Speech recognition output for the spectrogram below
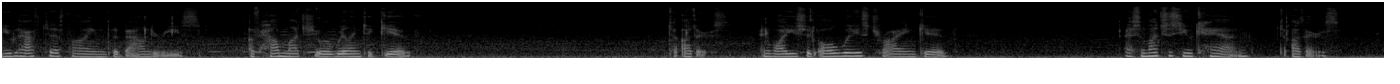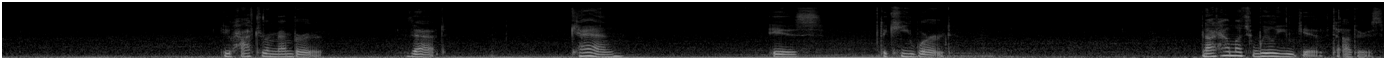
you have to find the boundaries of how much you're willing to give others and why you should always try and give as much as you can to others. You have to remember that can is the key word. Not how much will you give to others,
